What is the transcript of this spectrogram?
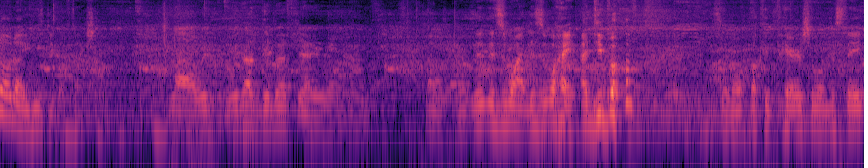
no, no, he's best actually. Nah, with, without debuff, yeah, you won't. Oh, this is why. This is why I debuff. So don't fucking perish in one mistake.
